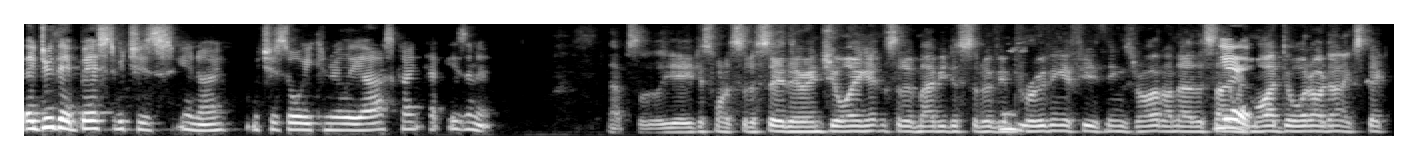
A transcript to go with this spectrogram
they do their best, which is you know, which is all you can really ask, isn't it? Absolutely, yeah. You just want to sort of see they're enjoying it and sort of maybe just sort of mm. improving a few things, right? I know the same yeah. with my daughter. I don't expect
